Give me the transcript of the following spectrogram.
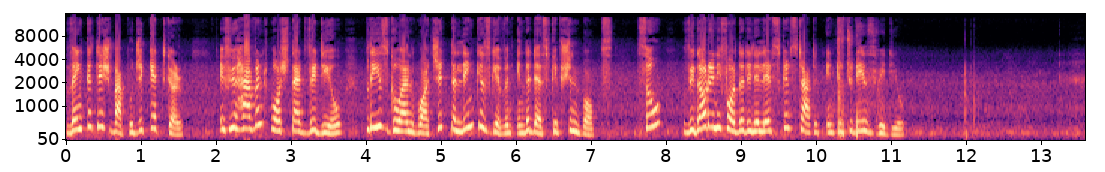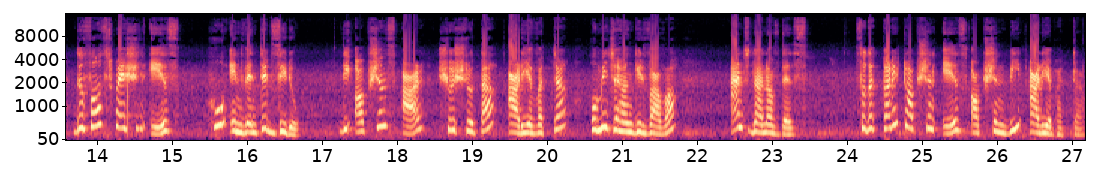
Venkatesh Bapuji Ketkar if you haven't watched that video, please go and watch it. The link is given in the description box. So, without any further delay, let's get started into today's video. The first question is, who invented zero? The options are Sushruta, Aryabhatta, Homi Jahangir Bhabha and none of this. So the correct option is option B, Aryabhatta.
